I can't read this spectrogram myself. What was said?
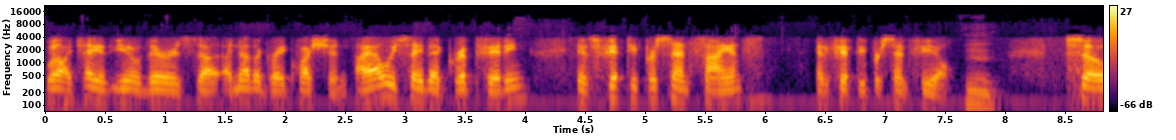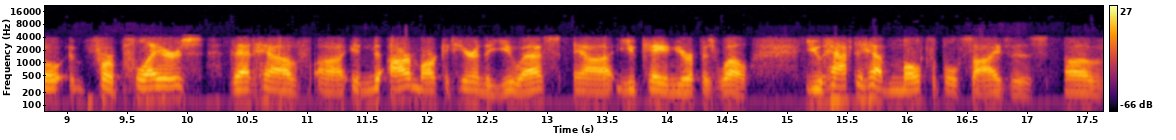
Well, I tell you, you know, there's uh, another great question. I always say that grip fitting is 50% science and 50% feel. Hmm. So for players that have uh, in our market here in the U.S., uh, U.K., and Europe as well, you have to have multiple sizes of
